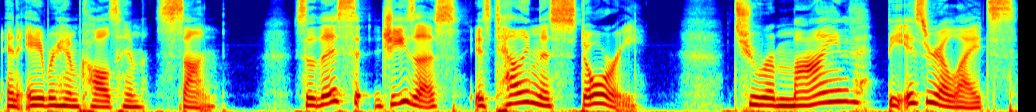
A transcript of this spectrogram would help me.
And Abraham calls him son. So this Jesus is telling this story to remind the Israelites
